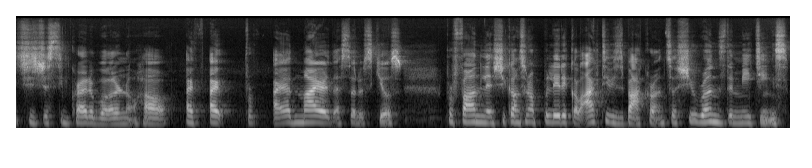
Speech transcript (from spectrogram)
she's just incredible. I don't know how, I, I, I admire that sort of skills profoundly. And she comes from a political activist background. So she runs the meetings,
